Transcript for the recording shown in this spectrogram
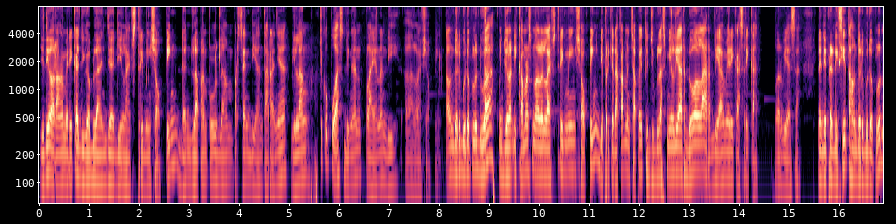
Jadi orang Amerika juga belanja di live streaming shopping dan 86% di antaranya bilang cukup puas dengan pelayanan di uh, live shopping. Tahun 2022 penjualan e-commerce melalui live streaming shopping diperkirakan mencapai 17 miliar dolar di Amerika Serikat luar biasa. Dan diprediksi tahun 2026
